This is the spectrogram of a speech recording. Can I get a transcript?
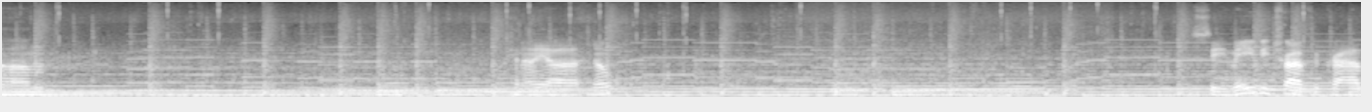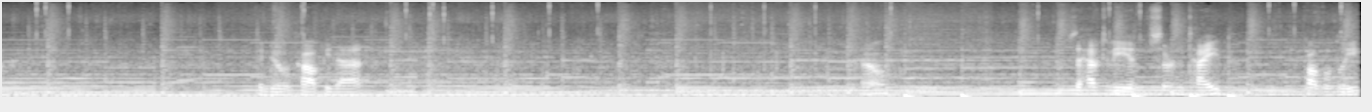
Um, can I, uh, nope. See, maybe trap the Crab. Can do a copy that. No? Does it have to be a certain type? Probably.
